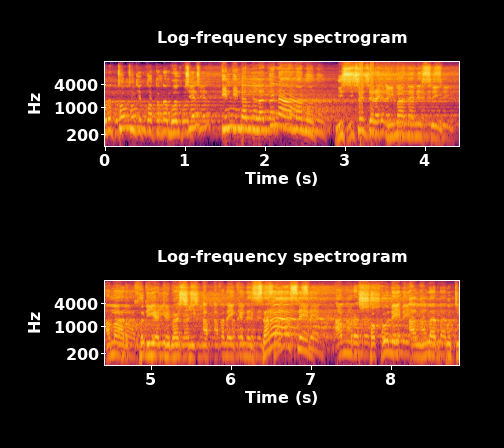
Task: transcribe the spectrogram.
প্রথম যে কথাটা বলছেন, ইন্নাল্লাযিনা আমানু, নিশ্চয় যারা ঈমান এনেছে, আমার খরিয়াটিবাসী, আপনারা এখানে যারা আছেন, আমরা সকলে আল্লাহর প্রতি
